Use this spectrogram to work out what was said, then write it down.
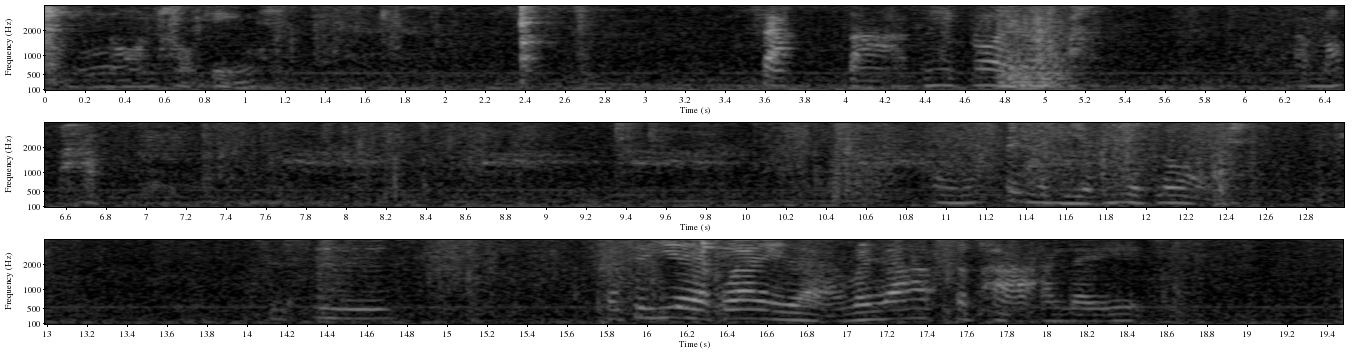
เองนอนเขาเองร้อยแล้วค่ะเอามารถพับอันนี้เป็นระเบียบเรียบร้อยจะซื้อ ก็จะแยกไว้ล่ะเวลาสภาอะไรส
